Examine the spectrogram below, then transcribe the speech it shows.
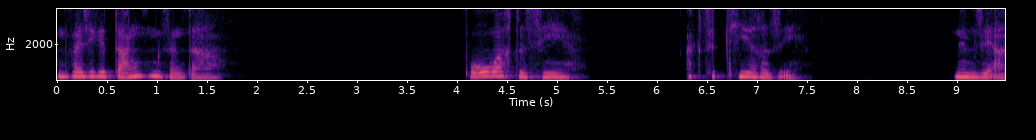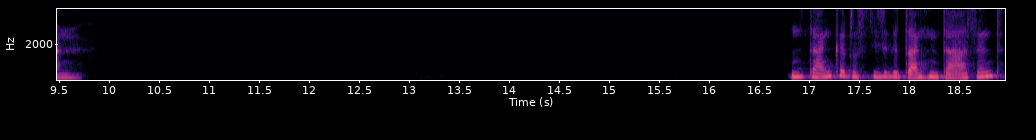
Und welche Gedanken sind da? Beobachte sie, akzeptiere sie, nimm sie an. Und danke, dass diese Gedanken da sind.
